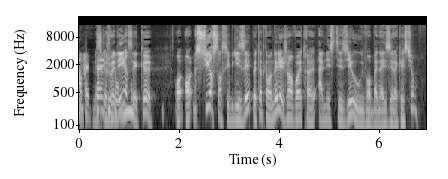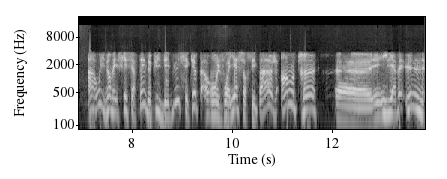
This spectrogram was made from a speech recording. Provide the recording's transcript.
en fait, mais ce que je veux dire, c'est que on, sursensibiliser, peut-être qu'à un moment donné, les gens vont être anesthésiés ou ils vont banaliser la question. Ah oui, non, mais ce qui est certain depuis le début, c'est que on le voyait sur ces pages entre euh, il y avait une,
